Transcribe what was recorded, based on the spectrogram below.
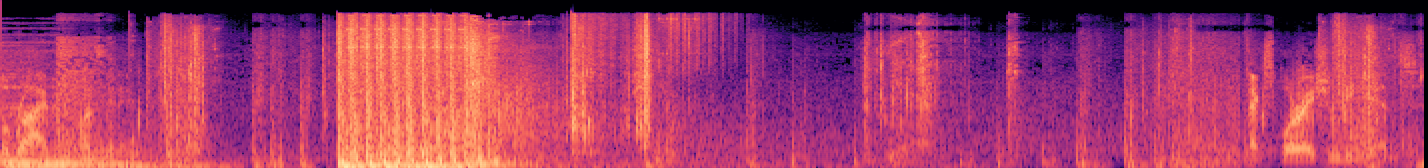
Will arrive in one minute. Exploration begins.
